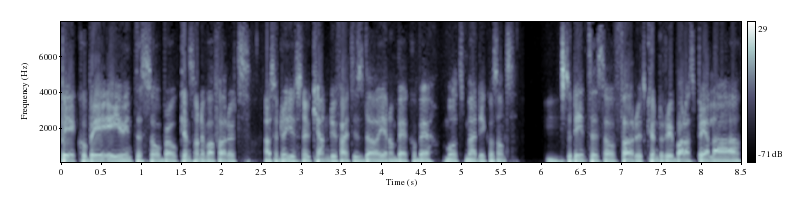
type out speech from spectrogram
BKB är ju inte så broken som det var förut. Alltså just nu kan du faktiskt dö genom BKB mot Medic och sånt. Mm. Så det är inte så. Förut kunde du bara spela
